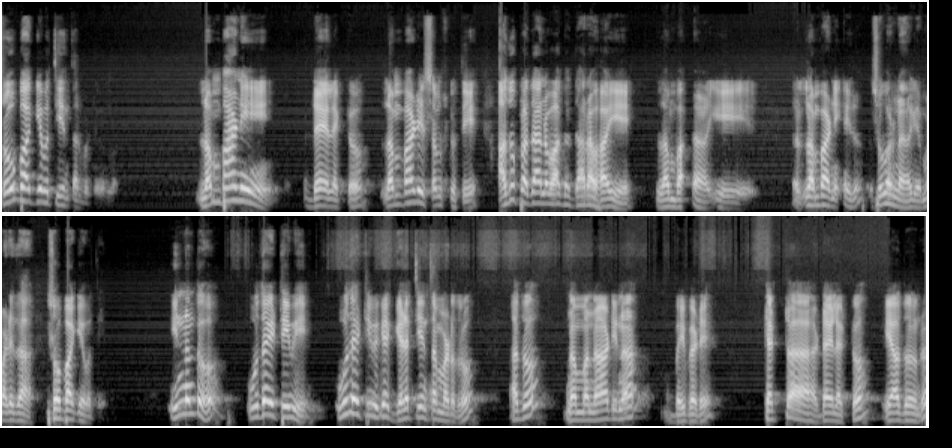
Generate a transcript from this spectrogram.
ಸೌಭಾಗ್ಯವತಿ ಅಂತ ಅನ್ಬಿಟ್ಟು ಇವ್ರು. ಲಂಬಾಣಿ ಡಯಲೆಕ್ಟು ಲಂಬಾಡಿ ಸಂಸ್ಕೃತಿ, ಅದು ಪ್ರಧಾನವಾದ ಧಾರಾವಾಹಿ ಲಂಬ ಈ ಲಂಬಾಣಿ, ಇದು ಸುವರ್ಣಗೆ ಮಾಡಿದ ಸೌಭಾಗ್ಯವತಿ. ಇನ್ನೊಂದು ಉದಯ್ ಟಿವಿ ಉದಯ್ ಟಿವಿಗೆ ಗೆಳತಿ ಅಂತ ಮಾಡಿದ್ರು. ಅದು ನಮ್ಮ ನಾಡಿನ ಬೈಬೇಡಿ ಕೆಟ್ಟ ಡೈಲೆಕ್ಟು ಯಾವುದು ಅಂದರೆ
